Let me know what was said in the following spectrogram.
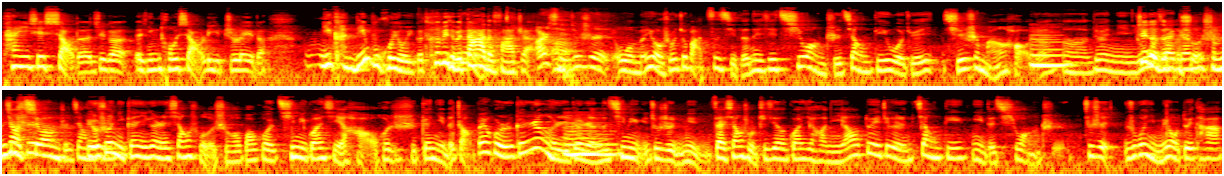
贪一些小的这个蝇头小利之类的。你肯定不会有一个特别特别大的发展，而且就是我们有时候就把自己的那些期望值降低，我觉得其实是蛮好的。嗯，对你这个怎么说？什么叫期望值降低？比如说你跟一个人相处的时候，包括亲密关系也好，或者是跟你的长辈，或者是跟任何一个人的亲密，就是你在相处之间的关系好，你要对这个人降低你的期望值。就是如果你没有对他。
